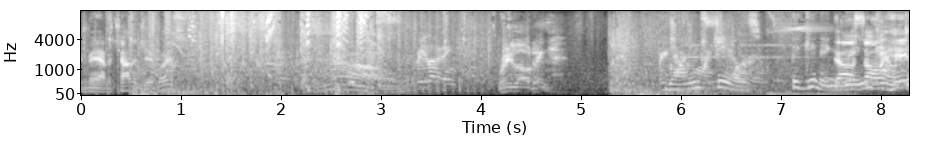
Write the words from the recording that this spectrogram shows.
You may have a challenge here, boys. Reloading. Reloading. Recharging my Round shields. four. Beginning Yo, ring so countdown. here's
